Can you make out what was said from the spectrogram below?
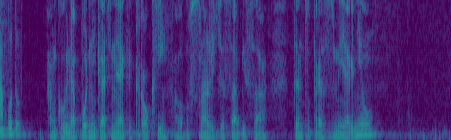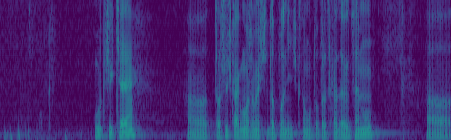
a budú. Ankolina, podnikáte nejaké kroky alebo snažíte sa, aby sa tento trest zmiernil? Určite. Uh, trošička, ak môžem ešte doplniť k tomuto predchádzajúcemu. Uh,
